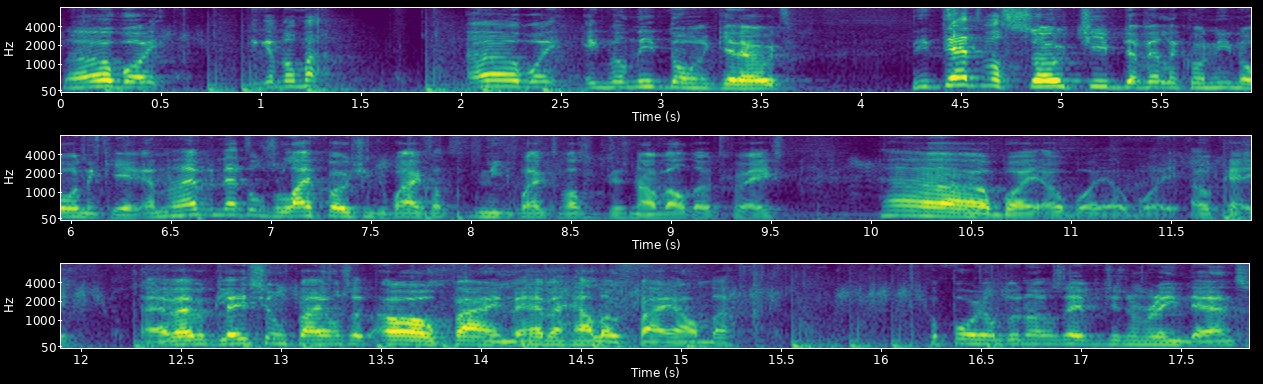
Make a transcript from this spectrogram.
Oh boy. Ik heb nog maar... Oh boy, ik wil niet nog een keer dood. Die dead was zo cheap, dat wil ik gewoon niet nog een keer. En dan hebben we net onze life potion gebruikt. Had ik het niet gebruikt, was ik dus nou wel dood geweest. Oh boy, oh boy, oh boy. Oké. Eh, we hebben glaciers bij ons. Oh, fijn. We hebben hello vijanden. Vaporeon, doe nog eens eventjes een rain dance.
